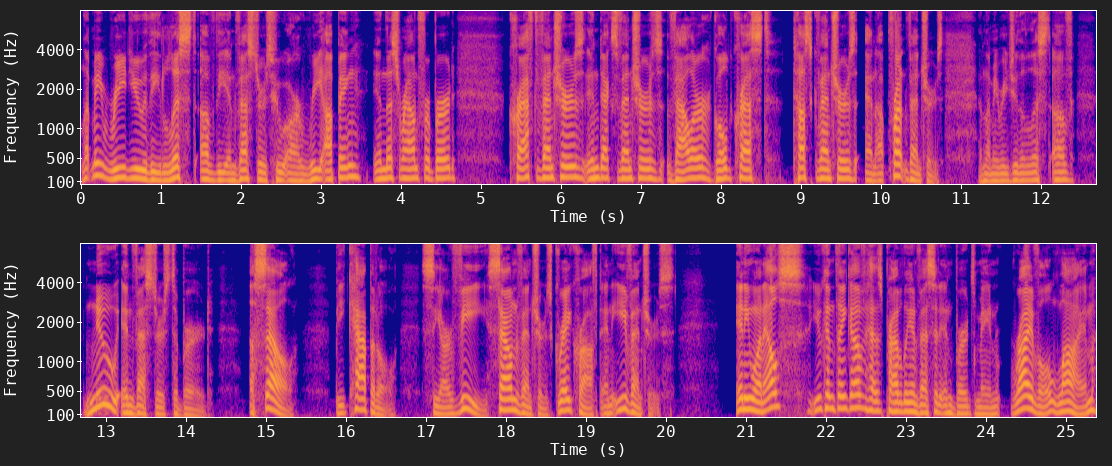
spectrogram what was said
Let me read you the list of the investors who are re upping in this round for Bird Craft Ventures, Index Ventures, Valor, Goldcrest, Tusk Ventures, and Upfront Ventures. And let me read you the list of new investors to Bird Accel, B Capital, CRV, Sound Ventures, Greycroft, and E Ventures. Anyone else you can think of has probably invested in Bird's main rival, Lime,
